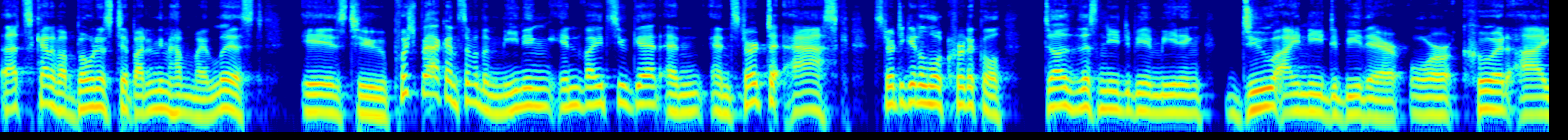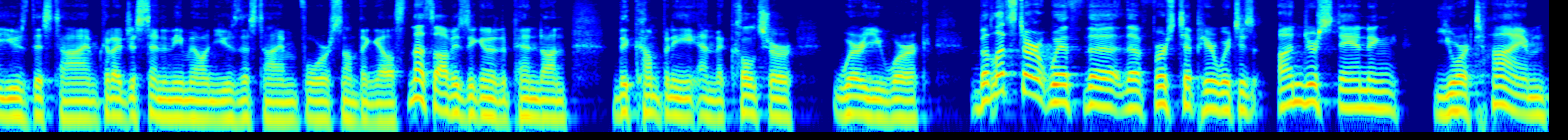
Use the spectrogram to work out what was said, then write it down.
that's kind of a bonus tip I didn't even have on my list is to push back on some of the meeting invites you get and and start to ask, start to get a little critical. Does this need to be a meeting? Do I need to be there? Or could I use this time? Could I just send an email and use this time for something else? And that's obviously going to depend on the company and the culture where you work. But let's start with the, the first tip here, which is understanding your time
